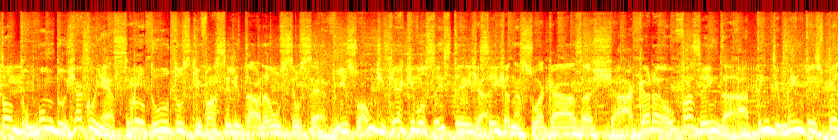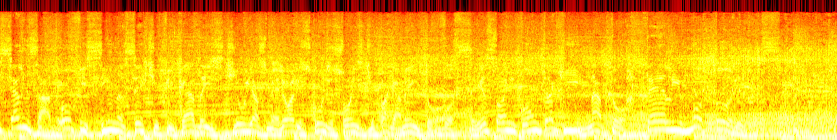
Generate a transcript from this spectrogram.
todo mundo já conhece. Produtos que facilitarão o seu serviço aonde quer que você esteja. Seja na sua casa, chácara ou fazenda. Atendimento especializado. Oficina certificada Steel e as melhores condições de pagamento. Você só encontra aqui na Tortelli Motores.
